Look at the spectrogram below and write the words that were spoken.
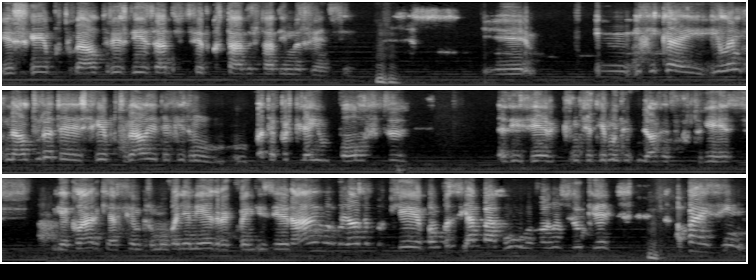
Eu cheguei a Portugal três dias antes de ser decretado o estado de emergência. Uhum. E, e, e fiquei, e lembro que na altura até cheguei a Portugal e até fiz um- até partilhei um post a dizer que me sentia muito orgulhosa dos portugueses. E é claro que há sempre uma ovelha negra que vem dizer ai, orgulhosa porquê? Vão passear para a rua, vão não sei o quê. Opa, é assim,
